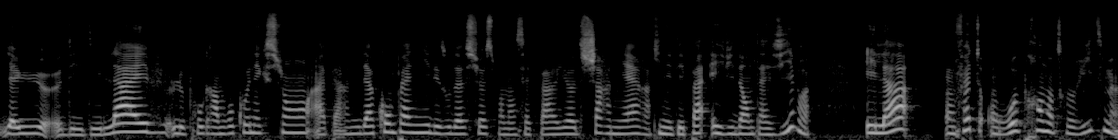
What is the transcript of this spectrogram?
il y a eu euh, des, des, lives, le programme Reconnexion a permis d'accompagner des audacieuses pendant cette période charnière qui n'était pas évidente à vivre. Et là, en fait, on reprend notre rythme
